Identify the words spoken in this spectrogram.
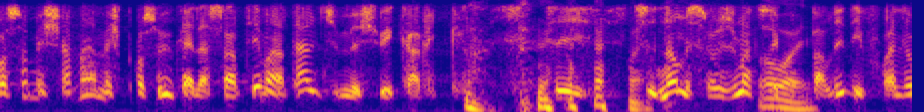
pas ça méchamment, mais je suis pas sûr que la santé mentale du monsieur est correcte. non, mais sérieusement, tu sais, parler des fois, là,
